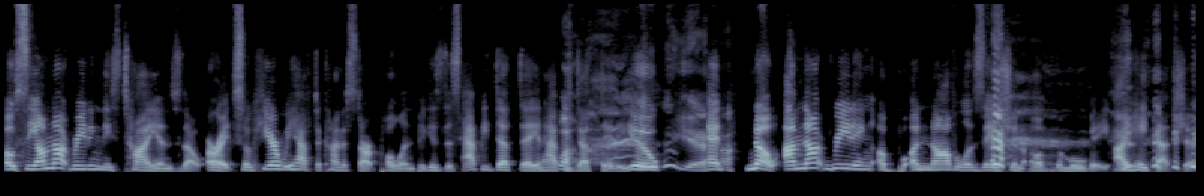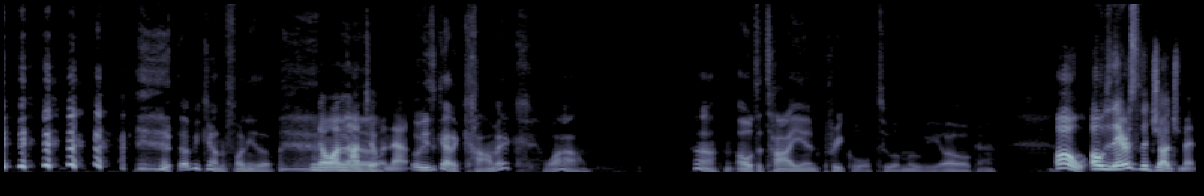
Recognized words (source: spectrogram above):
Oh, see, I'm not reading these tie-ins though. All right, so here we have to kind of start pulling because this Happy Death Day and Happy Well- Death Day to you. yeah. And no, I'm not reading a, a novelization of the movie. I hate that shit. That'd be kind of funny though. No, I'm not Uh, doing that. Oh, he's got a comic. Wow. Huh. Oh, it's a tie-in prequel to a movie. Oh, okay. Oh, oh, there's the judgment.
